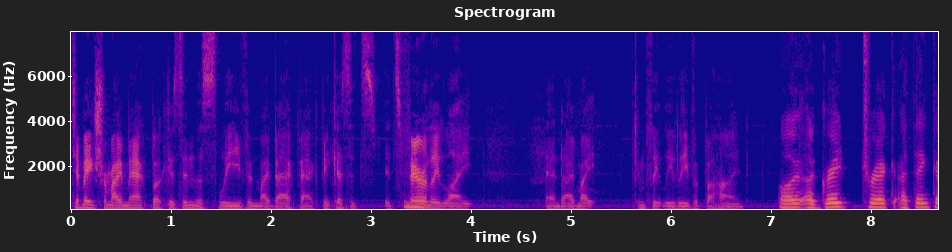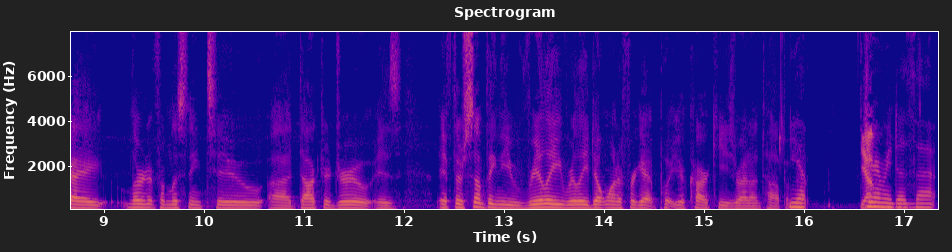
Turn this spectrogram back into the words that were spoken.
to make sure my macbook is in the sleeve in my backpack because it's it's mm-hmm. fairly light and i might completely leave it behind Well, a great trick. I think I learned it from listening to uh, Dr. Drew. Is if there's something that you really, really don't want to forget, put your car keys right on top of Yep. it. Yep. Jeremy does that.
